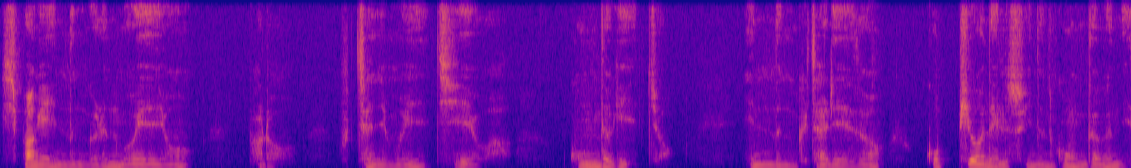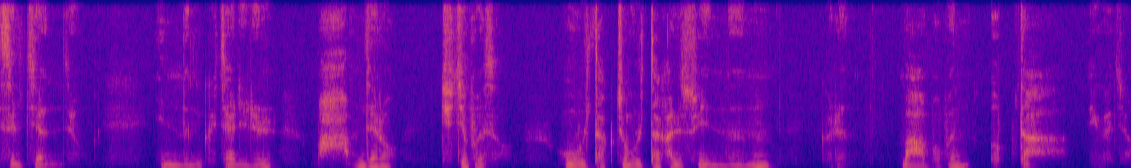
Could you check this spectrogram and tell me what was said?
시방에 있는 것은 뭐예요? 바로 부처님의 지혜와 공덕이 있죠. 있는 그 자리에서 꽃 피워낼 수 있는 공덕은 있을지언정 있는 그 자리를 마음대로 뒤집어서 우물딱주물딱 할 수 있는 그런 마법은 없다 이거죠.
